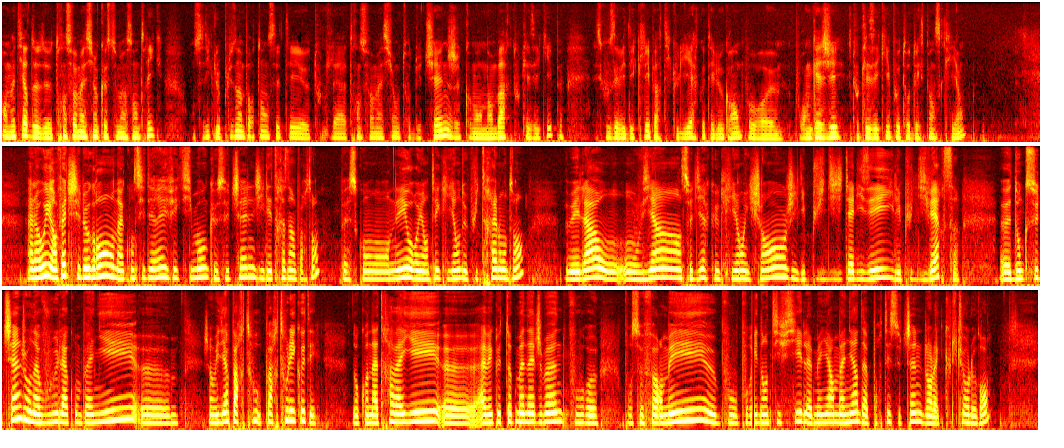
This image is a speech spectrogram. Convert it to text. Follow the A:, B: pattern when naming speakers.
A: en matière de, transformation customer-centrique, on s'est dit que le plus important, c'était euh, toute la transformation autour du change, comment on embarque toutes les équipes. Est-ce que vous avez des clés particulières côté Legrand pour, euh, engager toutes les équipes autour de l'expérience client?
B: Alors oui, en fait, chez Legrand, on a considéré effectivement que ce change, il est très important parce qu'on est orienté client depuis très longtemps. Mais là, on, vient se dire que le client, il change, il est plus digitalisé, il est plus divers. Euh, donc ce change, on a voulu l'accompagner, euh, j'ai envie de dire, par, tous les côtés. Donc on a travaillé euh, avec le top management pour, se former, pour, identifier la meilleure manière d'apporter ce change dans la culture Legrand.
